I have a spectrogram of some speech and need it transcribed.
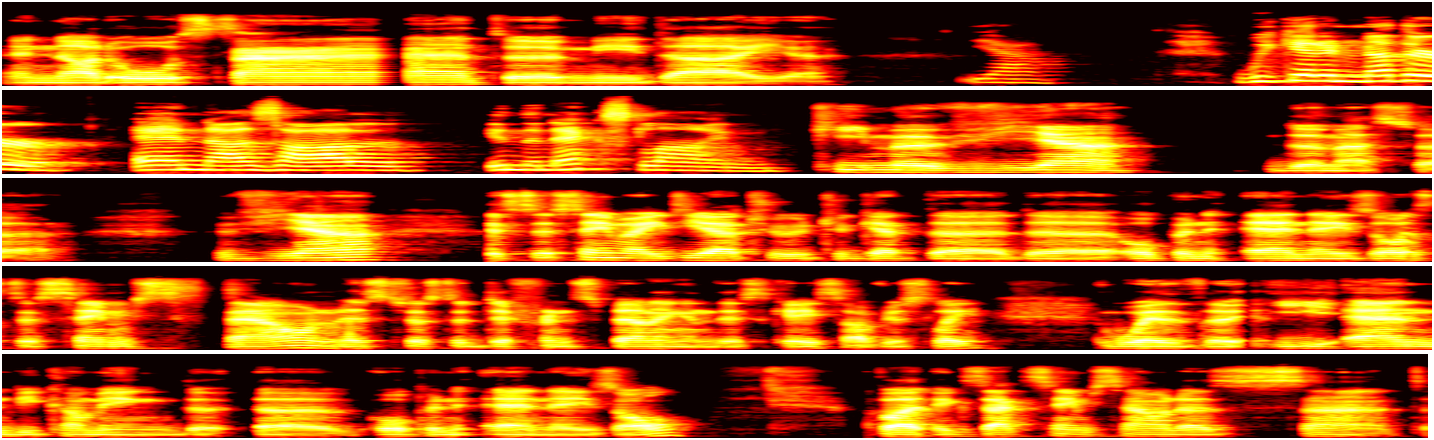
and not ô sainte médaille. Yeah. We get another N nasal in the next line. Qui me vient de ma sœur. Vient, it's the same idea to, to get the, the open E nasal. It's the same sound. It's just a different spelling in this case, obviously, with the EN becoming the uh, open E nasal but exact same sound as sainte.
